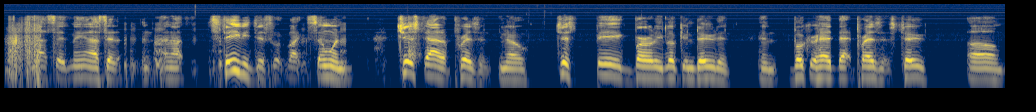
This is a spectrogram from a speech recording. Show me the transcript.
and I said, "Man," I said, and, and I, Stevie just looked like someone just out of prison. You know, just big, burly looking dude, and and Booker had that presence too. Um,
